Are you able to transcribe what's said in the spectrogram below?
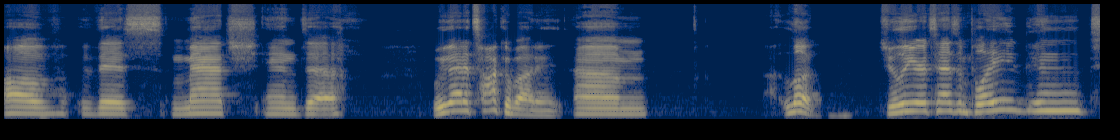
of this match. And uh, we got to talk about it. Um, look, Ertz hasn't played in t-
